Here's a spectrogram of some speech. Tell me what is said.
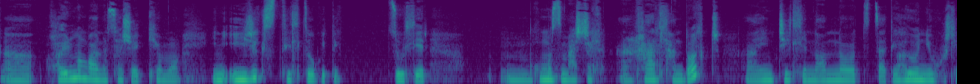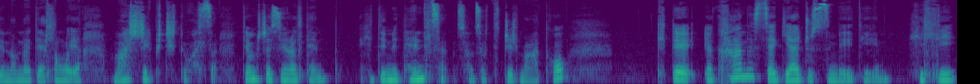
2000 оноос хойш гэх юм уу энэ эерэг сэтгэл зүй гэдэг зүйлээр хүмүүс маш их анхаарал хандуулж энэ чиглийн номнууд за тэгээ хувийн хөгжлийн номнууд ялангуяа маш их бичигдэх болсон. Тийм учраас энэ бол танд хэдийний танил сонсогдож магадгүй. Гэтэ яг хаанаас яг яаж үссэн бэ гэдгийг нь хэлье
